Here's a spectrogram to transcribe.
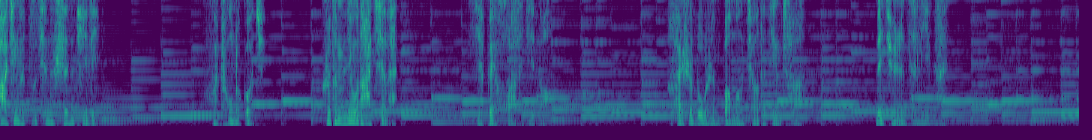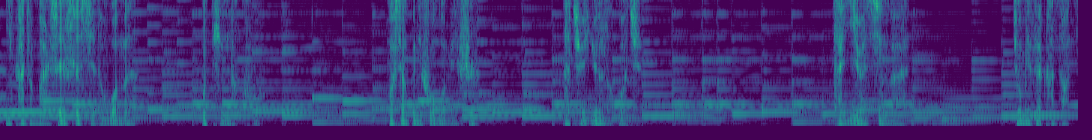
插进了子谦的身体里，我冲了过去，和他们扭打起来，也被划了几刀。还是路人帮忙叫的警察，那群人才离开。你看着满身是血的我们，不停的哭。我想跟你说我没事，但却晕了过去。在医院醒来，就没再看到你。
